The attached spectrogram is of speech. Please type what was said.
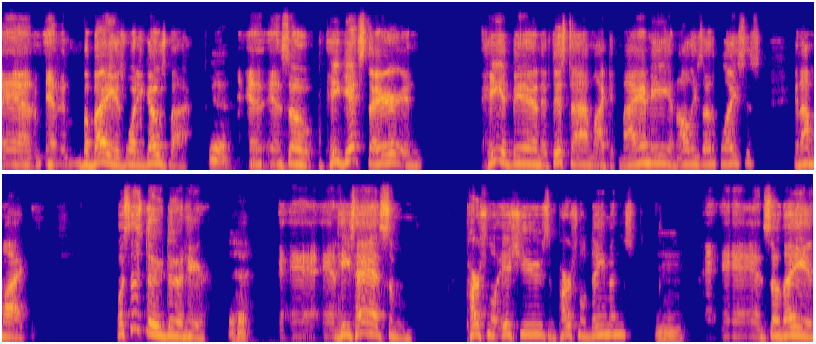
And, and Babe is what he goes by. Yeah. And, and so he gets there and he had been at this time like at Miami and all these other places. And I'm like, what's this dude doing here? Yeah. And, and he's had some personal issues and personal demons Mhm. And so they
